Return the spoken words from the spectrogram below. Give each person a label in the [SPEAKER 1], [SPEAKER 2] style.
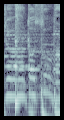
[SPEAKER 1] juntos suam.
